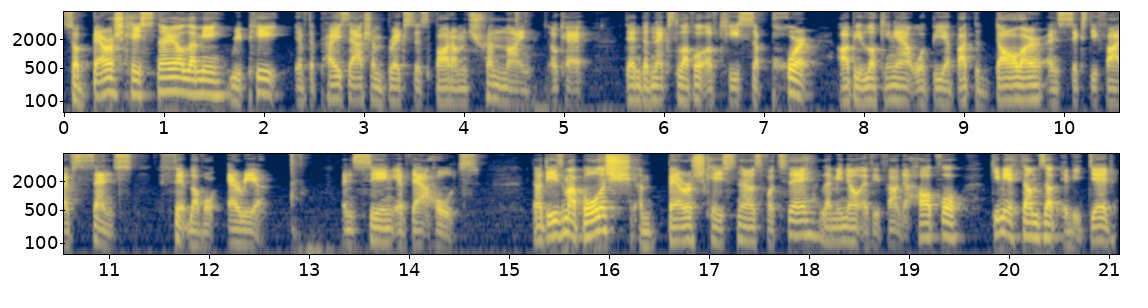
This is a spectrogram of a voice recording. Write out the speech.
So bearish case scenario, let me repeat, if the price action breaks this bottom trend line, okay, then the next level of key support I'll be looking at would be about the dollar and 65 cents fib level area and seeing if that holds. Now, these are my bullish and bearish case scenarios for today. Let me know if you found it helpful. Give me a thumbs up if you did.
